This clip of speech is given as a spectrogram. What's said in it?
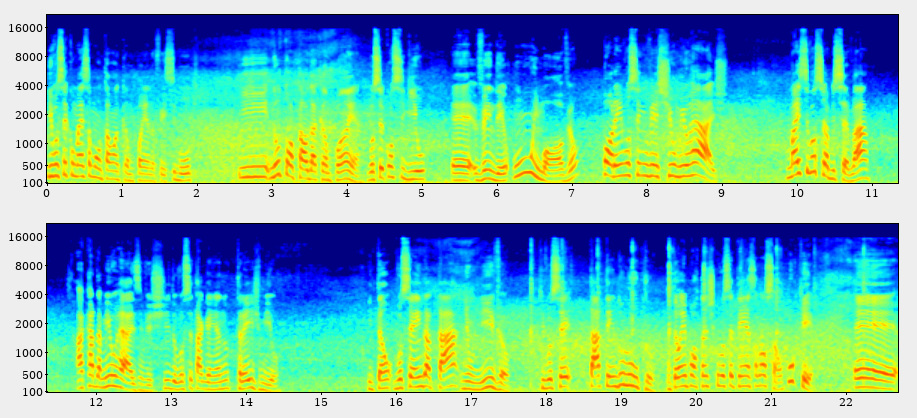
E você começa a montar uma campanha no Facebook e no total da campanha você conseguiu é, vender um imóvel, porém você investiu mil reais. Mas se você observar, a cada mil reais investido você está ganhando 3 mil. Então você ainda está em um nível que você está tendo lucro. Então é importante que você tenha essa noção. Por quê? É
